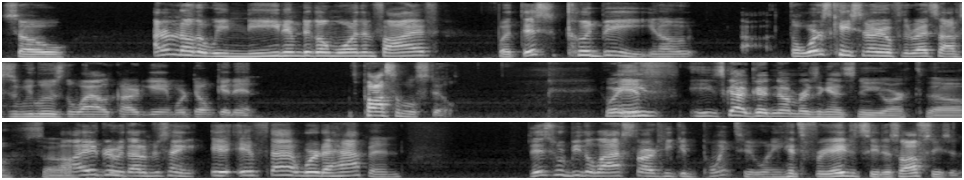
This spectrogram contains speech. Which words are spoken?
So I don't know that we need him to go more than five, but this could be, you know, uh, the worst case scenario for the Red Sox is we lose the wild card game or don't get in. It's possible still. Well, If- he's he's got good numbers against New York though. So I agree with that. I'm just saying, if, if that were to happen, this would be the last start he could point to when he hits free agency this offseason.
